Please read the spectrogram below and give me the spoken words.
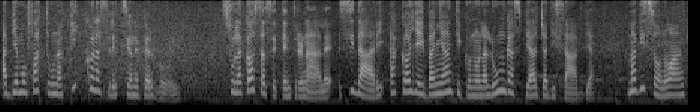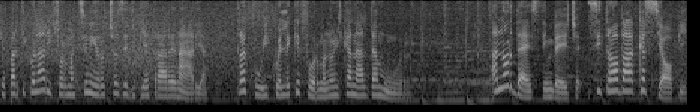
abbiamo fatto una piccola selezione per voi. Sulla costa settentrionale, Sidari accoglie i bagnanti con una lunga spiaggia di sabbia, ma vi sono anche particolari formazioni rocciose di pietra arenaria tra cui quelle che formano il Canal d'Amour. A nord-est, invece, si trova Cassiopi,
